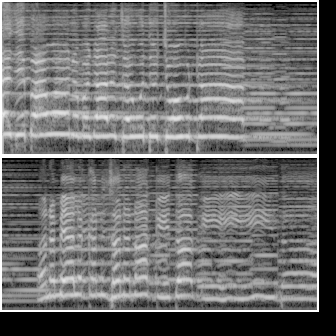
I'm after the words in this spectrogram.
એજી બાવન બજાર ચૌદ ચોવટા અને મેલ કંચન ના કીધા કીધા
